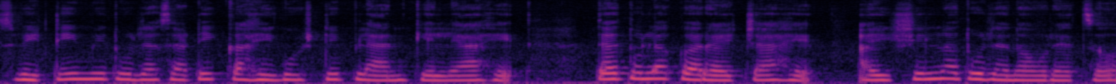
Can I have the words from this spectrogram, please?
स्वीटी मी तुझ्यासाठी काही गोष्टी प्लॅन केल्या आहेत. त्या तुला करायच्या आहेत. ऐकशील ना तुझ्या नवऱ्याचं?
